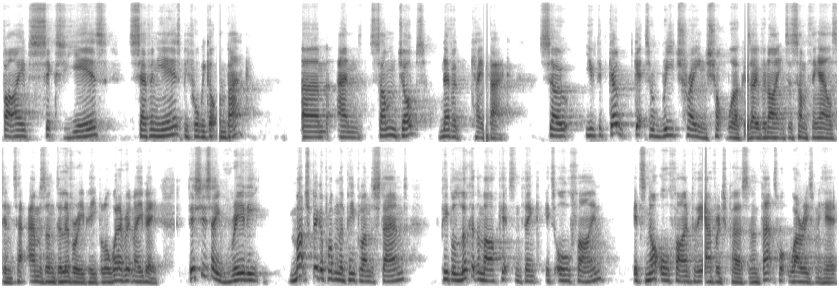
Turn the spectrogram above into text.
five, six years, seven years before we got them back. Um, and some jobs never came back. So you don't get to retrain shop workers overnight into something else, into Amazon delivery people or whatever it may be. This is a really much bigger problem than people understand. People look at the markets and think it's all fine. It's not all fine for the average person. And that's what worries me here.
